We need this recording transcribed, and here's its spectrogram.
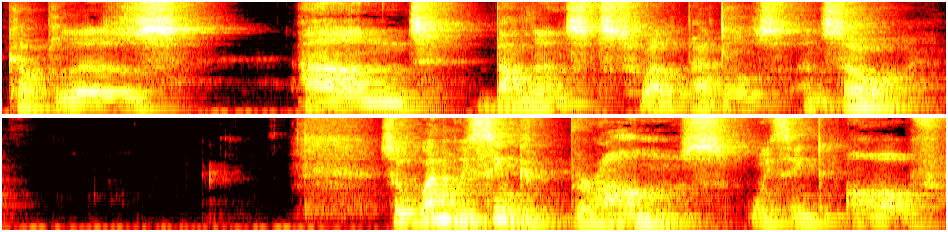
couplers, and balanced swell pedals, and so on. So when we think of Brahms, we think of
